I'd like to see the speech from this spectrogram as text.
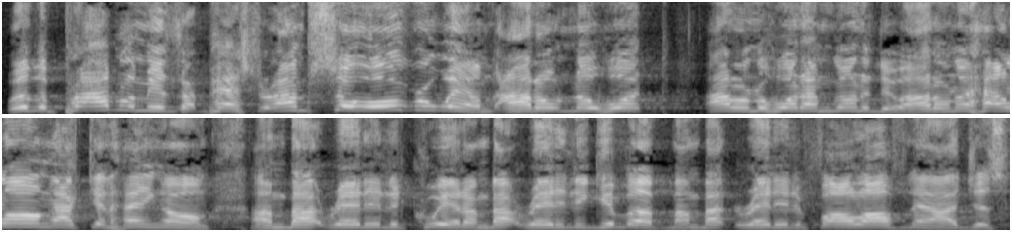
Well, the problem is that, Pastor, I'm so overwhelmed. I don't know what I don't know what I'm going to do. I don't know how long I can hang on. I'm about ready to quit. I'm about ready to give up. I'm about ready to fall off now. I just,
